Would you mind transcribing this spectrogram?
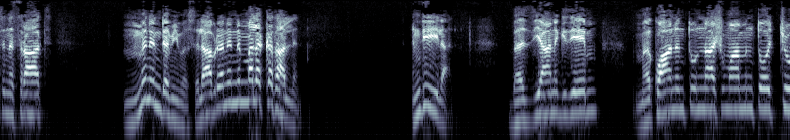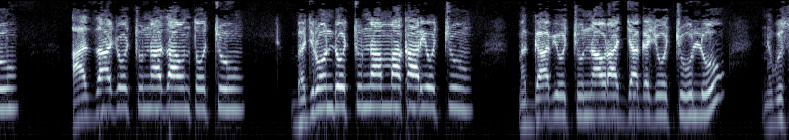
ስነ ሥርዓት ምን እንደሚመስል አብረን እንመለከታለን። እንዲህ ይላል። በዚያን ጊዜም መኳንንቱና ሹማምንቶቹ አዛዦቹና አዛውንቶቹ በጅሮንዶቹና አማካሪዎቹ መጋቢዎቹና አውራጃ ገዢዎቹ ሁሉ ንጉሡ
